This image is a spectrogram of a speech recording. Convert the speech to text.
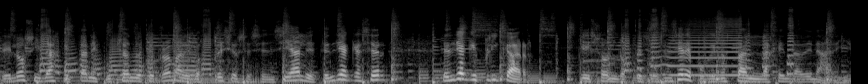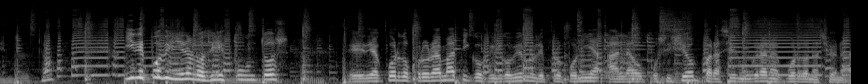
de los y las que están escuchando este programa de los precios esenciales, tendría que hacer, tendría que explicar qué son los precios esenciales porque no está en la agenda de nadie. Y después vinieron los 10 puntos eh, de acuerdo programático que el gobierno le proponía a la oposición para hacer un gran acuerdo nacional.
